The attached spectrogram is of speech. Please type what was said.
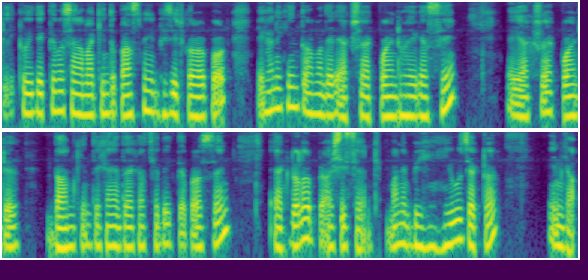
ক্লিক করি, দেখতে পাচ্ছি আমরা কিন্তু পাঁচ মিনিট ভিজিট করার পর এখানে কিন্তু আমাদের একশো এক পয়েন্ট হয়ে গেছে। এই একশো এক পয়েন্টের দাম কিন্তু এখানে দেখাচ্ছে, দেখতে পাচ্ছেন। এক ডলার বিরাশি সেন্ট মানে হিউজ একটা ইনকাম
